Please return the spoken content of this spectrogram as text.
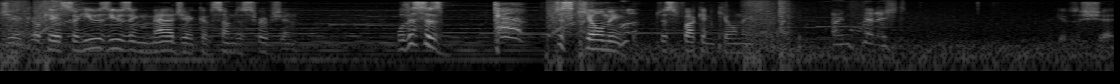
Magic. Okay, so he was using magic of some description. Well, this is... Just kill me. Just fucking kill me. I'm finished. Gives a shit.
